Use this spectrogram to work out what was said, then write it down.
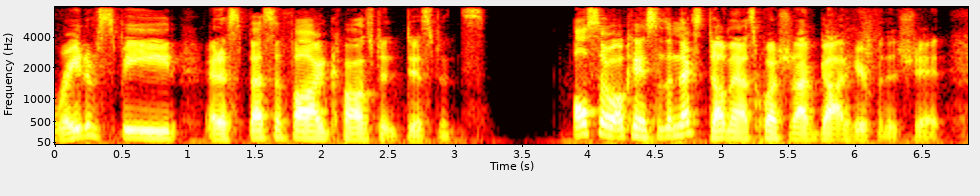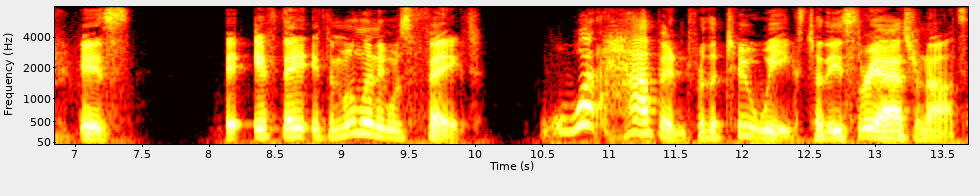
rate of speed at a specified constant distance. Also, okay, so the next dumbass question I've got here for this shit is if they if the moon landing was faked, what happened for the 2 weeks to these three astronauts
